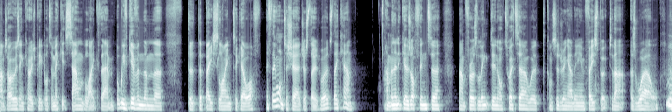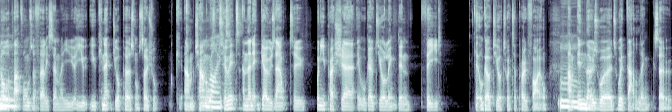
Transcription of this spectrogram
Um, so I always encourage people to make it sound like them. But we've given them the, the, the baseline to go off. If they want to share just those words, they can. Um, and then it goes off into, um, for us, LinkedIn or Twitter. We're considering adding in Facebook to that as well. And all the mm. platforms are fairly similar. You you, you connect your personal social um, channels right. to it, and then it goes out to when you press share, it will go to your LinkedIn feed it'll go to your Twitter profile um, in those words with that link. So,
